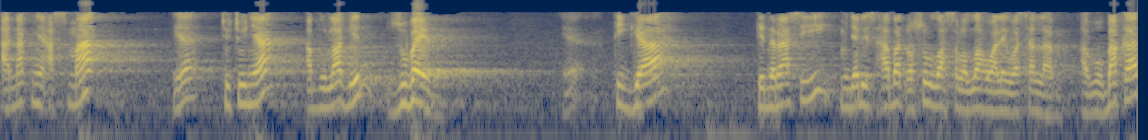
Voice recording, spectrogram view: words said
anaknya Asma, ya, cucunya Abdullah bin Zubair. Ya, tiga generasi menjadi sahabat Rasulullah Sallallahu Alaihi Wasallam. Abu Bakar,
